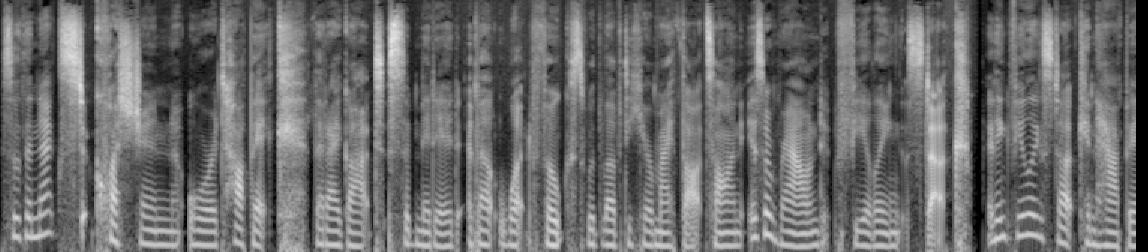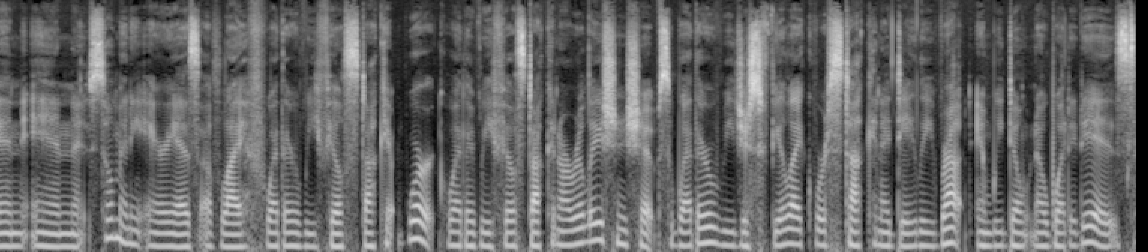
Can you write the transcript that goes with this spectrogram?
So, the next question or topic that I got submitted about what folks would love to hear my thoughts on is around feeling stuck. I think feeling stuck can happen in so many areas of life, whether we feel stuck at work, whether we feel stuck in our relationships, whether we just feel like we're stuck in a daily rut and we don't know what it is.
